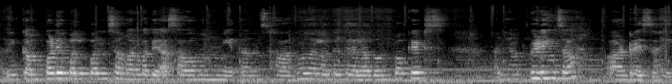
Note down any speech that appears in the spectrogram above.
आणि कम्फर्टेबल पण समरमध्ये असावं म्हणून मी येताना हा घेऊन आला होता. त्याला दोन पॉकेट्स आणि हा फिडिंगचा ड्रेस आहे.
